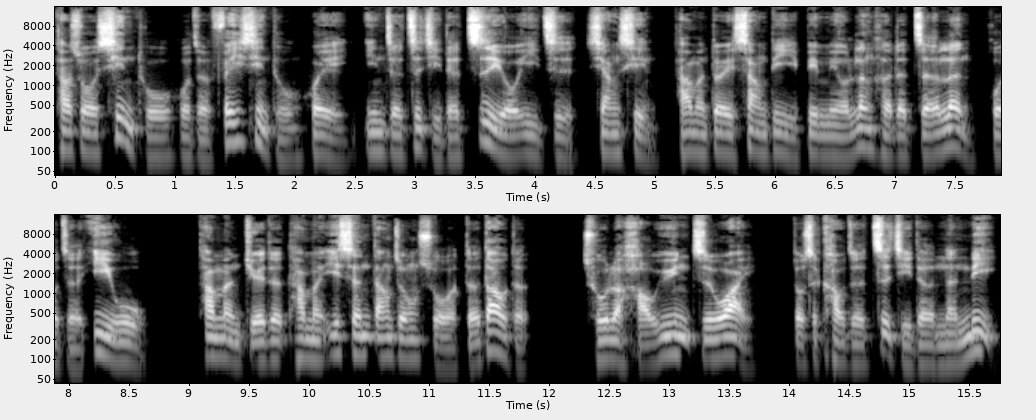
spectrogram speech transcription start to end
他说：“信徒或者非信徒会因着自己的自由意志，相信他们对上帝并没有任何的责任或者义务。他们觉得他们一生当中所得到的，除了好运之外，都是靠着自己的能力、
